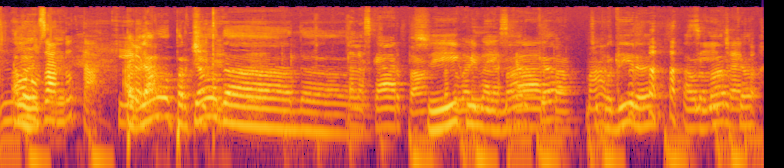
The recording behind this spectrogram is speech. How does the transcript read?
non Allora, usando tacchi. Parliamo, partiamo ci- da, da- Dalla scarpa? Sì, Da dove quindi arriva la marca, scarpa? si può dire? Ha una Sì, marca? certo.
